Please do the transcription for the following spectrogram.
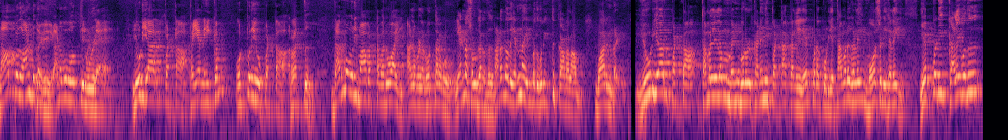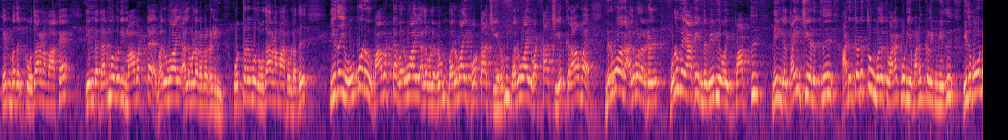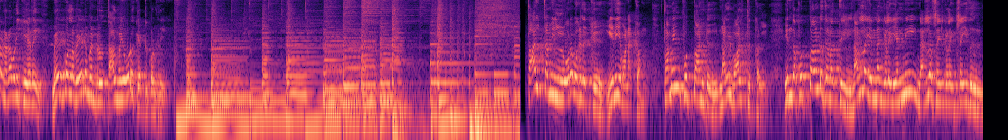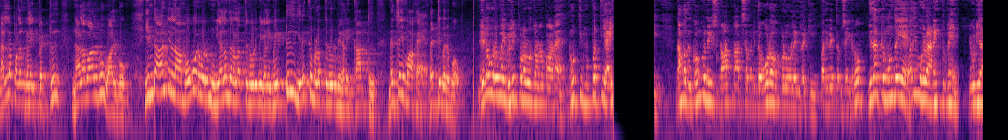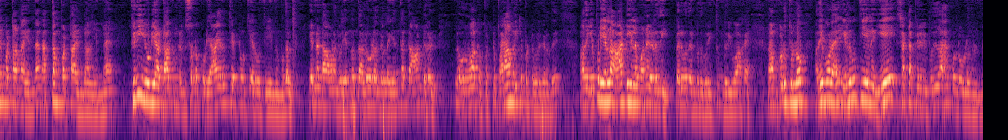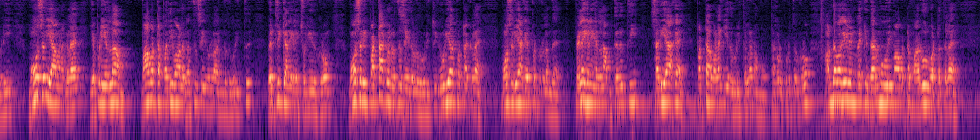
நாற்பது ஆண்டுகள் அனுபவத்தில் உள்ள யூடிஆர் பட்டா பெயர் நீக்கம் உட்பிரிவு பட்டா ரத்து. தர்மபுரி மாவட்ட வருவாய் அலுவலர் உத்தரவு என்ன சொல்கிறது? நடந்தது என்ன என்பது குறித்து காணலாம். வாருங்கள். யூடிஆர் பட்டா தமிழிலம் மென்பொருள் கணினி பட்டாக்களில் ஏற்படக்கூடிய தவறுகளை மோசடிகளை எப்படி களைவது என்பதற்கு உதாரணமாக இந்த தர்மபுரி மாவட்ட வருவாய் அலுவலர் அவர்களின் உத்தரவு உதாரணமாக உள்ளது. இதை ஒவ்வொரு மாவட்ட வருவாய் அலுவலரும் வருவாய் கோட்டாட்சியரும் வருவாய் வட்டாட்சியர் கிராம நிர்வாக அலுவலர்கள் முழுமையாக இந்த வீடியோவை பார்த்து நீங்கள் பயிற்சி எடுத்து அடுத்தடுத்து உங்களுக்கு வரக்கூடிய மனுக்களின் மீது இதுபோன்ற நடவடிக்கைகளை மேற்கொள்ள வேண்டும் என்று தாழ்மையோடு கேட்டுக்கொள்கிறேன். தாய் தமிழ் உறவுகளுக்கு இனிய வணக்கம். தமிழ் புத்தாண்டு நல்வாழ்த்துக்கள். இந்த புத்தாண்டு தினத்தில் நல்ல எண்ணங்களை எண்ணி நல்ல செயல்களை செய்து நல்ல பலன்களை பெற்று நலவாழ்வு வாழ்வோம். இந்த ஆண்டில் நாம் ஒவ்வொருவரும் இழந்த நலத்தின் உரிமைகளை மீட்டு இருக்கும் நலத்தின் உரிமைகளை காத்து நிச்சயமாக வெற்றி பெறுவோம். நில உரிமை விழிப்புணர்வு தொடர்பான நூற்றி முப்பத்தி ஐந்து நமது Kongu news nought nought seven இந்த ஊடக குழுவில் இன்றைக்கு பதிவேற்றம் செய்கிறோம். இதற்கு முந்தைய பதிவுகள் அனைத்துமே யூடிஆர் பட்டானா என்ன? நத்தம் பட்டா என்றால் என்ன? ஃப்ரீ யூடிஆர் டாக்குமெண்ட் என்று சொல்லக்கூடிய ஆயிரத்தி எட்நூத்தி அறுபத்தி ஐந்து முதல் என்னென்ன ஆவணங்கள் எந்தெந்த அலுவலகங்களில் எந்தெந்த ஆண்டுகள் உருவாக்கப்பட்டு பராமரிக்கப்பட்டு வருகிறது அதை எப்படியெல்லாம் ஆர்டியில மனு எழுதி பெறுவது என்பது குறித்தும் விரிவாக நாம் கொடுத்துள்ளோம். அதே போல எழுபத்தி ஏழு ஏ சட்டப்பிரிவு புதிதாக கொண்டு உள்ளதன்படி மோசடி ஆவணங்களை எப்படியெல்லாம் மாவட்ட பதிவாளர் ரத்து செய்துள்ளார் என்பது குறித்து வெற்றி கதைகளை சொல்லியிருக்கிறோம். மோசடி பட்டாக்கள் ரத்து செய்துள்ளது குறித்து யூடிஆர் பட்டாக்களை மோசடியாக ஏற்பட்டுள்ள அந்த பிழைகளை எல்லாம் திருத்தி சரியாக பட்டா வழங்கியது குறித்தெல்லாம் நம்ம தகவல் கொடுத்திருக்கிறோம். அந்த வகையில் இன்றைக்கு தருமபுரி மாவட்டம் அரூர் வட்டத்தில்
